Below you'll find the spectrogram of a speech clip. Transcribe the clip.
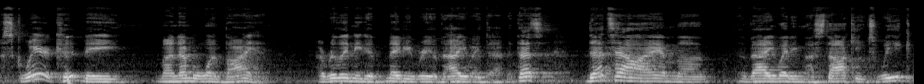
Square could be my number one buy-in. I really need to maybe reevaluate that, but that's that's how I am uh, evaluating my stock each week.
